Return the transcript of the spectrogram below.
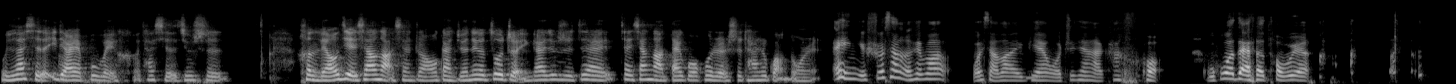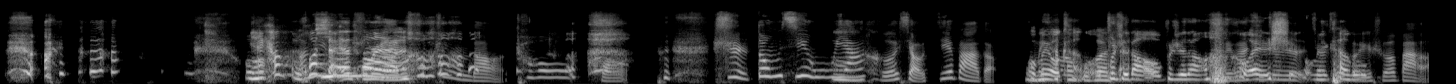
我觉得他写的一点儿也不违和，他写的就是很了解香港现状，我感觉那个作者应该就是在在香港待过，或者是他是广东人。哎，你说香港黑帮，我想到一篇，我之前还看过《古惑仔》的同人。你还我看《古啊惑仔》的天同人呐？看的超狂，是东兴乌鸦嗯和小结巴的，我没有看过，不知道，我不知道我也是，我没看过。随口一说罢了。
